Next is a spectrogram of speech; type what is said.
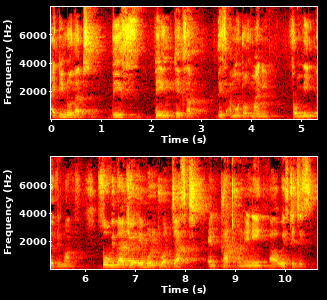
I didn't know that this thing takes up this amount of money from me every month. So with that, you're able to adjust and cut on any uh, wastages.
